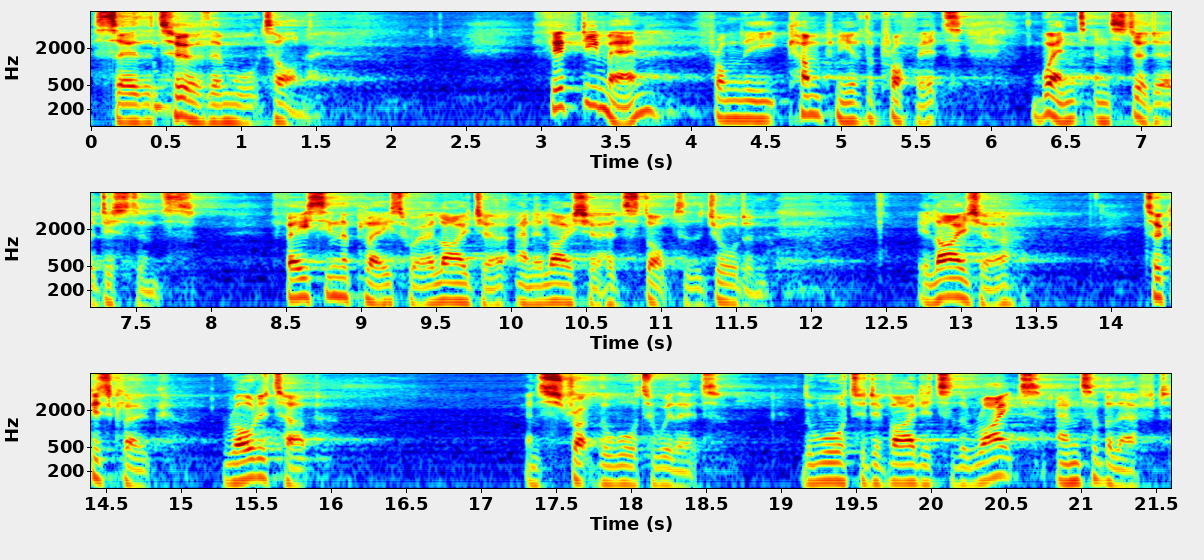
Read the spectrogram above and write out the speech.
So the two of them walked on. Fifty men from the company of the prophets went and stood at a distance, facing the place where Elijah and Elisha had stopped at the Jordan. Elijah took his cloak, rolled it up, and struck the water with it. The water divided to the right and to the left,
